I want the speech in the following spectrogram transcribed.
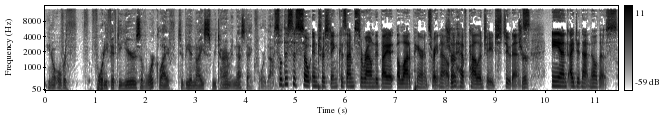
you know, over th- 40, 50 years of work life to be a nice retirement nest egg for them. So this is so interesting because I'm surrounded by a, a lot of parents right now Sure. that have college age students. Sure. And I did not know this.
